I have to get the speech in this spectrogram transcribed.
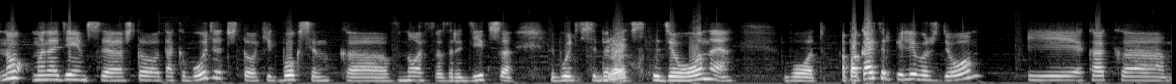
Ну, мы надеемся, что так и будет, что кикбоксинг э, вновь возродится и будет собирать да. стадионы. Вот. А пока терпеливо ждем. И как э,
